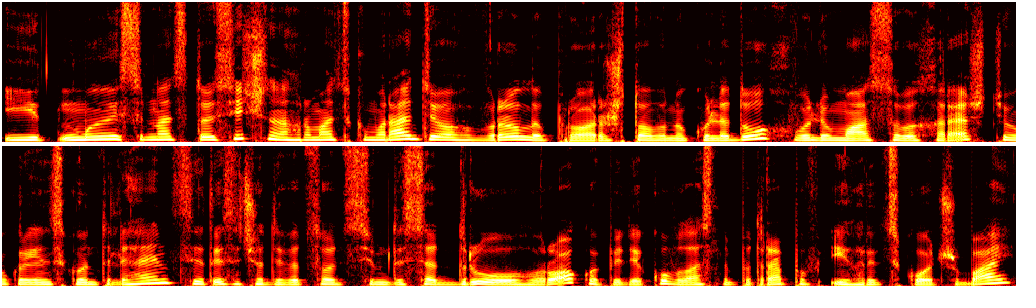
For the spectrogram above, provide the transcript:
І ми 17 січня на громадському радіо говорили про арештовану коляду году хвилю масових арештів української інтелігенції 1972 року, під яку власне потрапив і Грицько Чубай.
